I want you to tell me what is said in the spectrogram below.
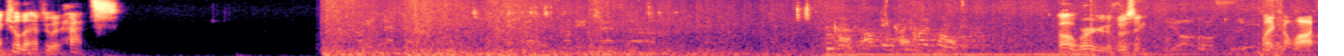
I killed the heavy with hats. Oh, we're losing. Like a lot.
